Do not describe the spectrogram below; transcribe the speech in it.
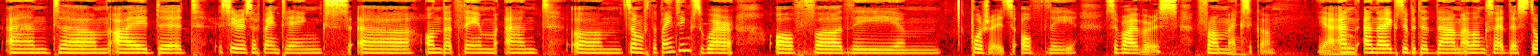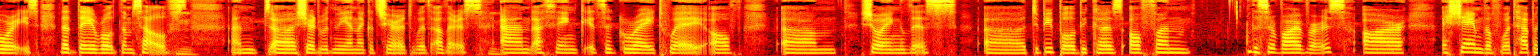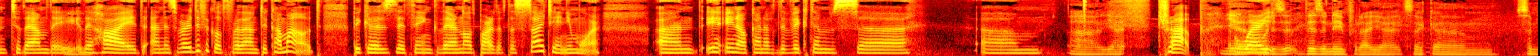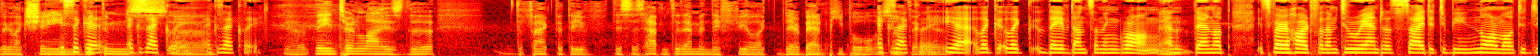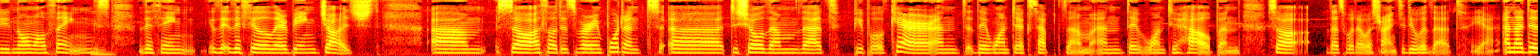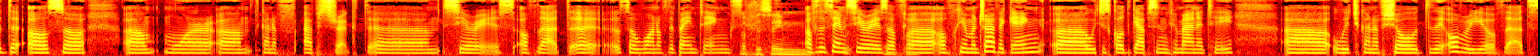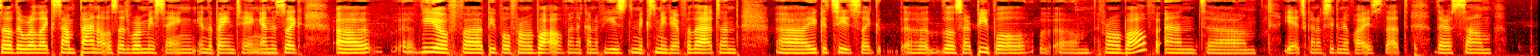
And um, I did a series of paintings uh, on that theme, and um, some of the paintings were of uh, the um, portraits of the survivors from Oh. Mexico. Yeah, and, and I exhibited them alongside their stories that they wrote themselves Mm. and uh, shared with me, and I could share it with others. Mm. And I think it's a great way of um, showing this uh, to people because often the survivors are ashamed of what happened to them. They Mm. they hide, and it's very difficult for them to come out because they think they're not part of the society anymore. And you know, kind of the victims. Uh, um, Uh, yeah. trap Yeah. where what is it? There's a name for that. Yeah. It's like um something like shame it's like a, victims. exactly uh, exactly Yeah. They internalize the the fact that they've this has happened to them and they feel like they're bad people. Or exactly Something, yeah. like like they've done something wrong Yeah. and they're not it's very hard for them to re-enter society to be normal to do normal things Mm. they think they, they feel they're being judged Um, so I thought it's very important uh, to show them that people care and they want to accept them and they want to help. And so that's what I was trying to do with that. Yeah, and I did also um, more um, kind of abstract um, series of that. Uh, so one of the paintings of the same of the same series of uh, of human trafficking, uh, which is called Gaps in Humanity, uh, which kind of showed the overview of that. So there were like some panels that were missing in the painting, and it's like uh, a view of uh, people from above, and I kind of used mixed media for that, and uh, you could see it's like uh, those are people um, from above, and um, yeah, it kind of signifies that there are some.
